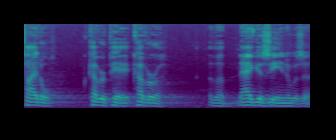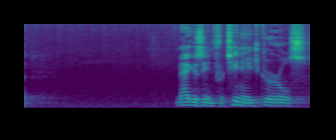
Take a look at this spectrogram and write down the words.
title cover page, cover of a magazine. It was a magazine for teenage girls.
